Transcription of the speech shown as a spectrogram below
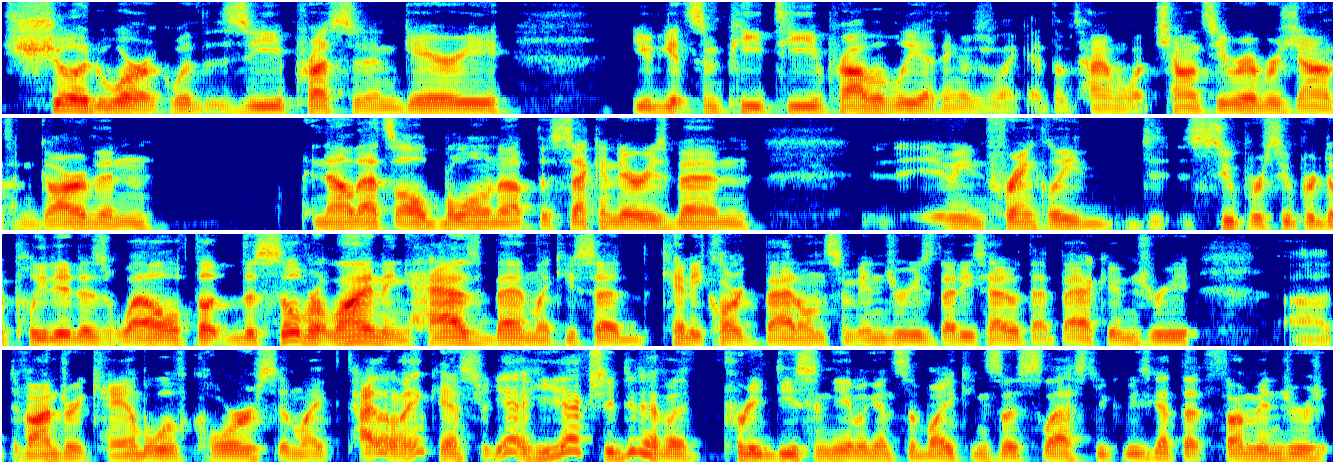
should work with Z, Preston, and Gary. You'd get some PT probably. I think it was like at the time what Chauncey Rivers, Jonathan Garvin, and now that's all blown up. The secondary's been, I mean, frankly, super super depleted as well. The the silver lining has been, like you said, Kenny Clark battling some injuries that he's had with that back injury uh, De'Vondre Campbell, of course, and like Tyler Lancaster. Yeah, he actually did have a pretty decent game against the Vikings this last week. He's got that thumb injury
